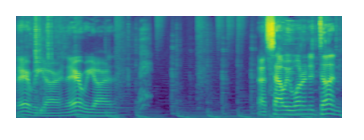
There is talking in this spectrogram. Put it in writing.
There we are. There we are. That's how we wanted it done.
